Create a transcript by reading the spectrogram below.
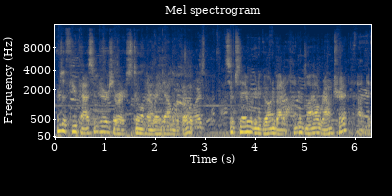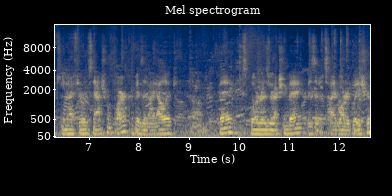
There's a few passengers who are still on their way down to the boat. So today we're going to go on about a 100 mile round trip out to Kenai Fjords National Park, visit Ayalik um, Bay, explore Resurrection Bay, visit a Tidewater Glacier.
